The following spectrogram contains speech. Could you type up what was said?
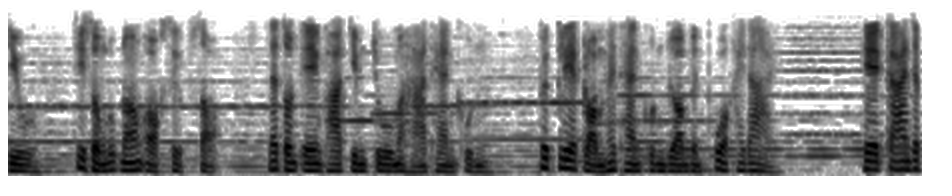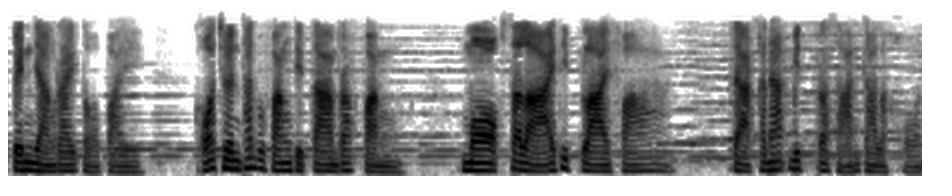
จิว ที่ส่งลูกน้องออกสืบสอบและตนเองพากิมจูมาหาแทนคุณ เพื่อเกลี้ยกล่อมให้แทนคุณยอมเป็นพวกให้ได้ เหตุการณ์จะเป็นอย่างไรต่อไป ขอเชิญท่านผู้ฟังติดตามรับฟัง หมอกสลายที่ปลายฟ้า จากคณะมิตรประสานการละคร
